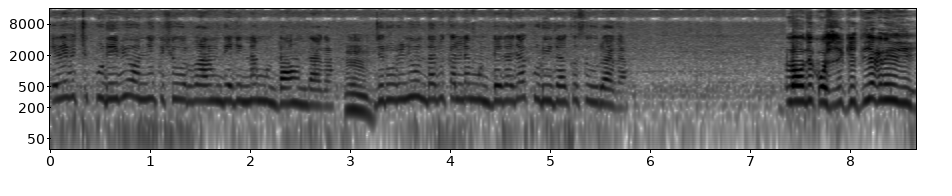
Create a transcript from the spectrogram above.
ਇਹਦੇ ਵਿੱਚ ਕੁੜੀ ਵੀ ਓਨੀ ਕਸੂਰਵਾਰ ਹੁੰਦੀ ਹੈ ਜਿੰਨਾ ਮੁੰਡਾ ਹੁੰਦਾਗਾ ਹੂੰ। ਜ਼ਰੂਰੀ ਨਹੀਂ ਹੁੰਦਾ ਵੀ ਇਕੱਲੇ ਮੁੰਡੇ ਦਾ ਜਾਂ ਕੁੜੀ ਦਾ ਕਸੂਰ ਹੈਗਾ। ਲਾਉਣ ਦੀ ਕੋਸ਼ਿਸ਼ ਕੀਤੀ ਹੈ ਕਿ ਨਹੀਂ ਜੀ?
